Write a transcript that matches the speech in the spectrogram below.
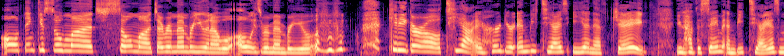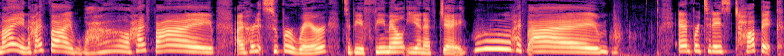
Oh, thank you so much. So much. I remember you and I will always remember you. Kitty girl, Tia, I heard your MBTI is ENFJ. You have the same MBTI as mine. High five. Wow, high five. I heard it's super rare to be a female ENFJ. Woo, high five. And for today's topic,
